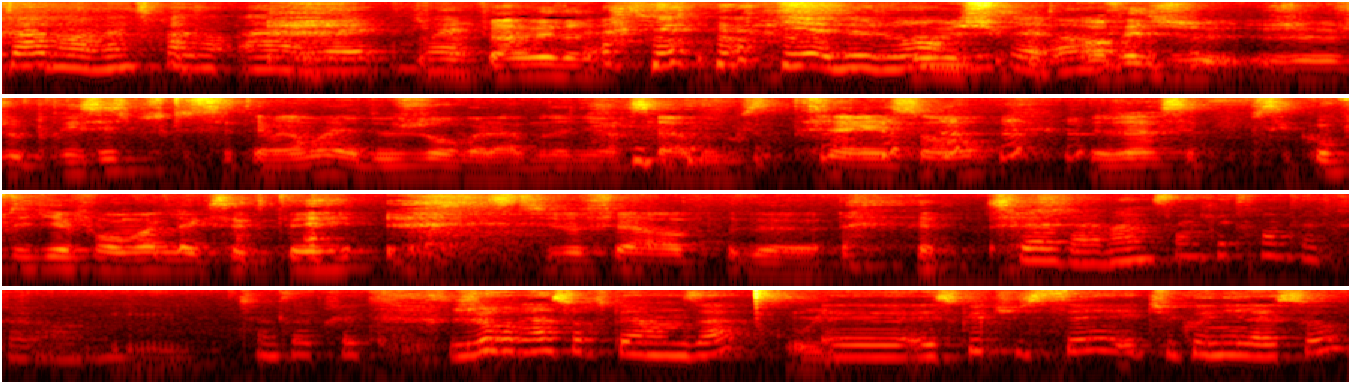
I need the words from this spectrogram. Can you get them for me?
pardon, à 23 ans. Ah ouais. je me permets de Il y a deux jours. en, fait, je, je, je, précise parce que c'était vraiment il y a deux jours, voilà, mon anniversaire, donc c'est très récent. Déjà, c'est compliqué pour moi de l'accepter. si tu veux faire un peu de. tu vas faire 25 et 30 après. Je reviens sur Speranza. Euh, est-ce que tu sais, tu connais l'assaut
